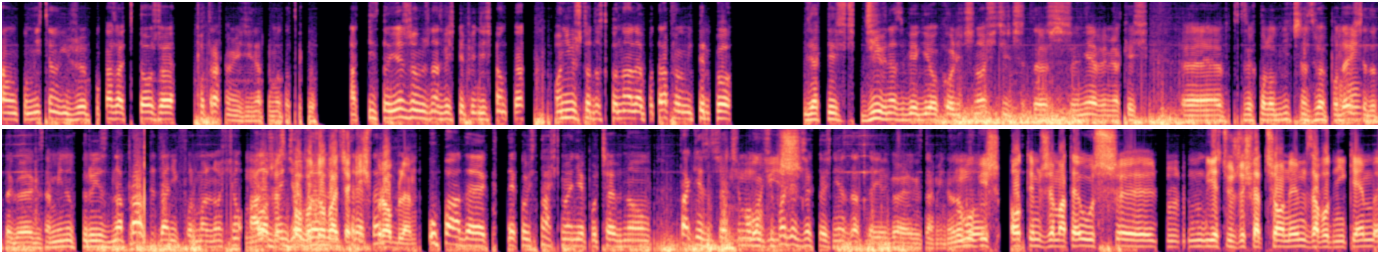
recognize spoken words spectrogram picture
całą komisją i żeby pokazać to, że potrafią jeździć na tym motocyklu. A ci, co jeżdżą już na 250, oni już to doskonale potrafią i tylko jakieś dziwne zbiegi okoliczności, czy też, nie wiem, jakieś e, psychologiczne złe podejście do tego egzaminu, który jest naprawdę dla nich formalnością, ale Może będzie spowodować jakiś stresem. problem. Upadek, jakąś taśmę niepotrzebną, takie rzeczy mogą się Mówisz- powiedzieć, że ktoś nie zda tego egzaminu. No bo- mówisz o tym, że Mateusz e, jest już doświadczonym zawodnikiem. e,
